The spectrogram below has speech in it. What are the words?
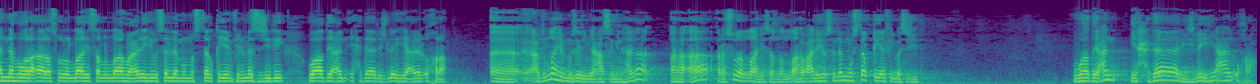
أنه رأى رسول الله صلى الله عليه وسلم مستلقيا في المسجد واضعا إحدى رجليه على الأخرى. عبد الله بن زيد بن عاصم هذا رأى رسول الله صلى الله عليه وسلم مستلقيا في المسجد واضعا إحدى رجليه على الأخرى.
